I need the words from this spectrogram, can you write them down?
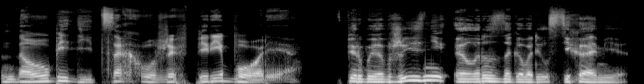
но убедиться хуже в переборе. Впервые в жизни Элрос заговорил стихами.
